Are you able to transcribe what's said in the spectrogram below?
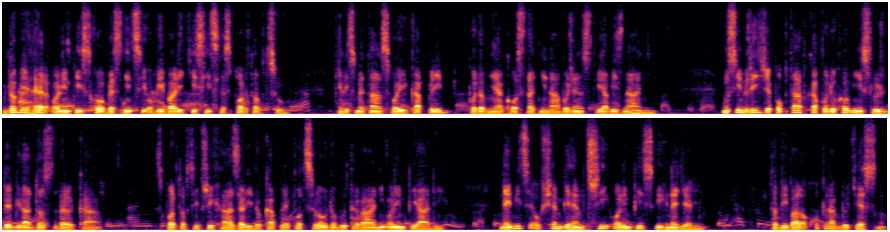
V době her olympijskou vesnici obývali tisíce sportovců. Měli jsme tam svoji kapli, podobně jako ostatní náboženství a vyznání. Musím říct, že poptávka po duchovní službě byla dost velká. Sportovci přicházeli do kaple po celou dobu trvání olympiády. Nejvíce ovšem během tří olympijských nedělí. To bývalo opravdu těsno.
